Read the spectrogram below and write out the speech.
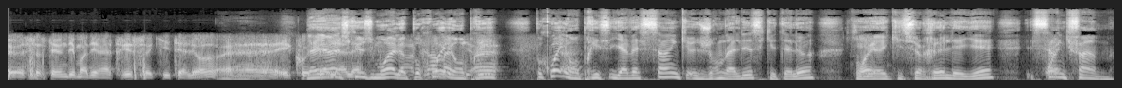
Euh, ça, c'était une des modératrices euh, qui était là. Euh, écoute, D'ailleurs, excuse-moi, là, pourquoi ils ont pris pourquoi ils ont pris il y avait cinq journalistes qui étaient là, qui, euh, qui se relayaient, cinq femmes.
